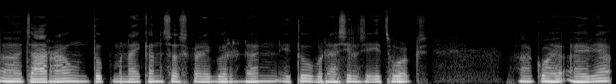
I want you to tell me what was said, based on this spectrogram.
uh, cara untuk menaikkan subscriber dan itu berhasil sih it works. Aku akhirnya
